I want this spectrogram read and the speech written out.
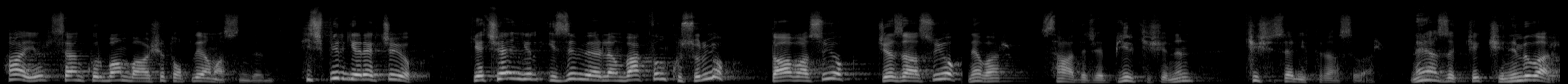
Hayır sen kurban bağışı toplayamazsın dedi. Hiçbir gerekçe yok. Geçen yıl izin verilen vakfın kusuru yok. Davası yok. Cezası yok. Ne var? Sadece bir kişinin kişisel itirazı var. Ne yazık ki kini mi var?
